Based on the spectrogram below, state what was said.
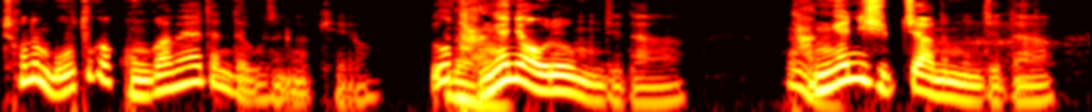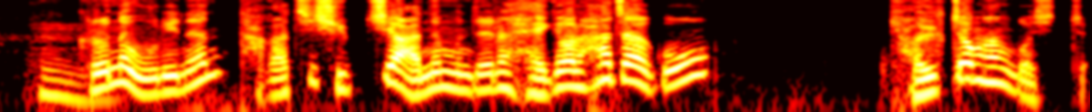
저는 모두가 공감해야 된다고 생각해요. 이거 네. 당연히 어려운 문제다. 당연히 쉽지 않은 문제다. 음. 그러나 우리는 다 같이 쉽지 않은 문제를 해결하자고 결정한 것이죠.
